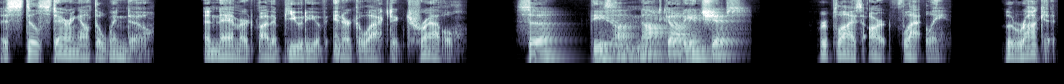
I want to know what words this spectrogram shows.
is still staring out the window, enamored by the beauty of intergalactic travel. Sir, these are not Guardian ships, replies Art flatly. The rocket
